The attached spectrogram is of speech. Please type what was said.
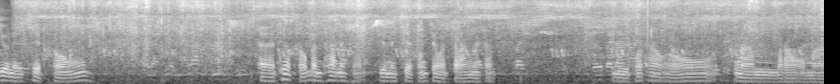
อยู่ในเขตของ เอ่อเทือกเขาบรรทัดนะครับ อยู่ในเขตของจังหวัดตรังนะครับมีพ่อเท่าเขานำเรามา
